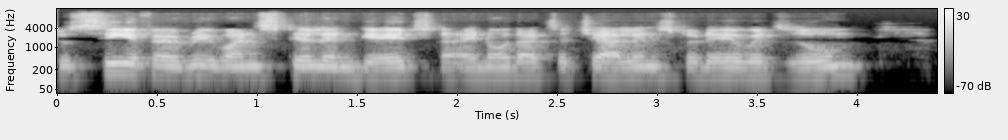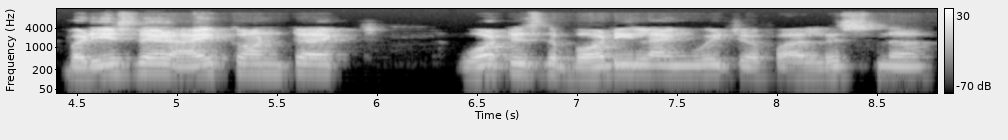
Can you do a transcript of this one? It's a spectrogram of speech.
to see if everyone's still engaged? I know that's a challenge today with Zoom, but is there eye contact? What is the body language of our listener?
